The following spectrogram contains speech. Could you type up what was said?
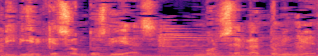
A vivir que son dos días. Montserrat Domínguez.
